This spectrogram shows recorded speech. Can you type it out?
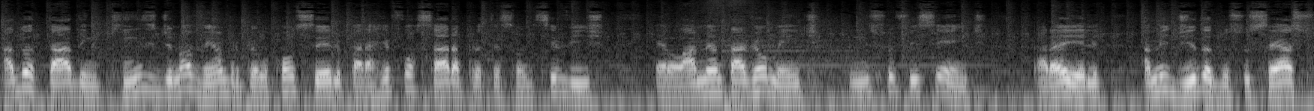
adotada em 15 de novembro pelo Conselho para reforçar a proteção de civis, é lamentavelmente insuficiente. Para ele, a medida do sucesso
